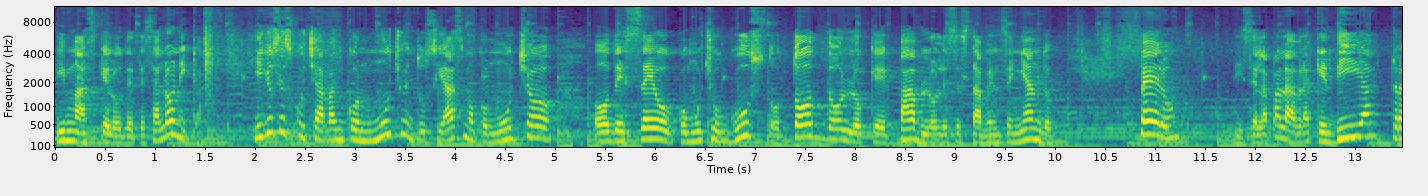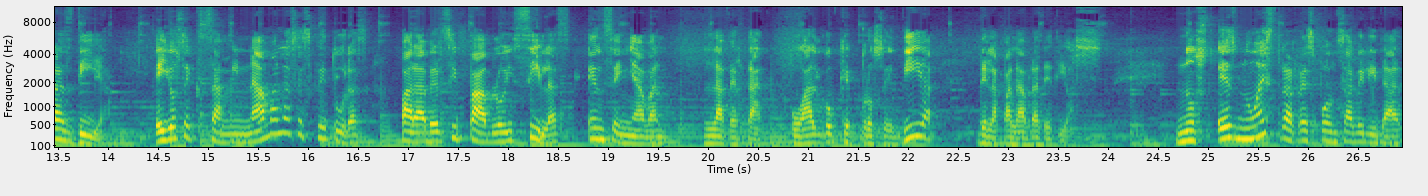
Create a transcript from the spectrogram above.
y más que los de Tesalónica. Y ellos escuchaban con mucho entusiasmo, con mucho deseo, con mucho gusto todo lo que Pablo les estaba enseñando. Pero, dice la palabra, que día tras día ellos examinaban las escrituras para ver si Pablo y Silas enseñaban la verdad o algo que procedía de la palabra de Dios. Nos, es nuestra responsabilidad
